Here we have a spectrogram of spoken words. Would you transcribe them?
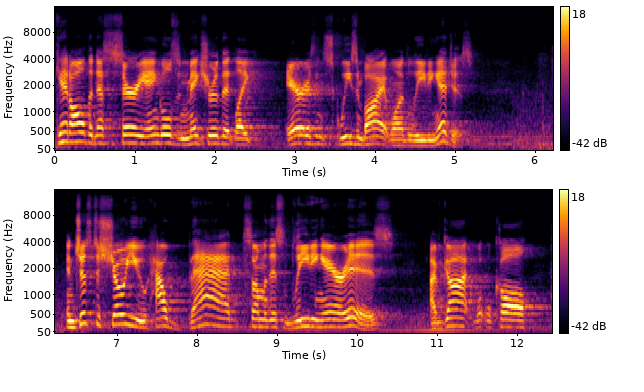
get all the necessary angles and make sure that like air isn't squeezing by at one of the leading edges. And just to show you how bad some of this bleeding air is, I've got what we'll call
